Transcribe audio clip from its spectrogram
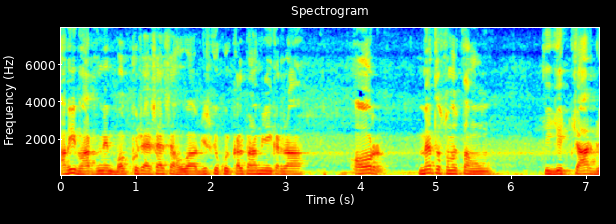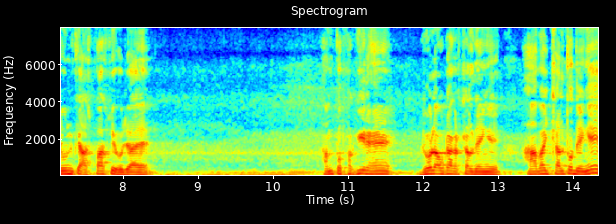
अभी भारत में बहुत कुछ ऐसा ऐसा हुआ जिसकी कोई कल्पना भी नहीं कर रहा। और मैं तो समझता हूँ कि ये चार जून के आसपास ही हो जाए। हम तो फ़कीर हैं। झोला उठाकर चल देंगे। हाँ भाई, चल तो देंगे।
